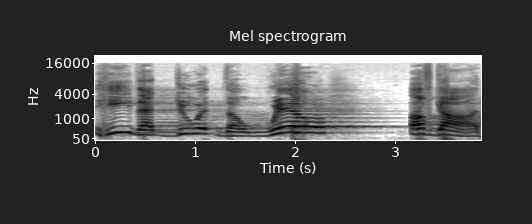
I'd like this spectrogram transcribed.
he that doeth the will of God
